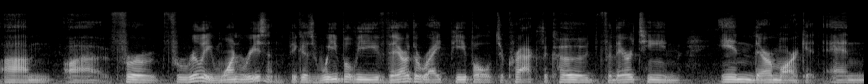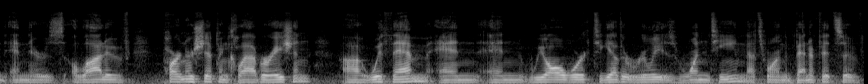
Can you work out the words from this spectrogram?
um, uh, for, for really one reason because we believe they're the right people to crack the code for their team in their market. And, and there's a lot of partnership and collaboration uh, with them, and and we all work together really as one team. That's one of the benefits of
